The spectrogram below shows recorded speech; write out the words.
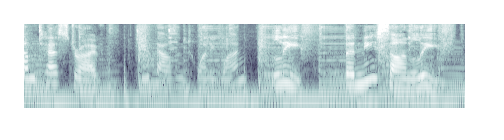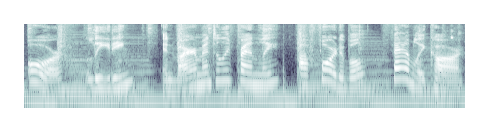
Come test drive 2021 Leaf. The Nissan Leaf, or leading, environmentally friendly, affordable family car,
